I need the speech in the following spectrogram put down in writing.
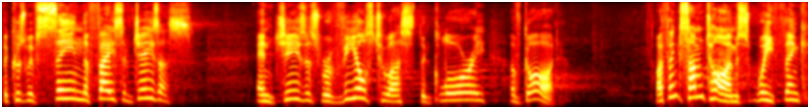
because we've seen the face of Jesus. And Jesus reveals to us the glory of God. I think sometimes we think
